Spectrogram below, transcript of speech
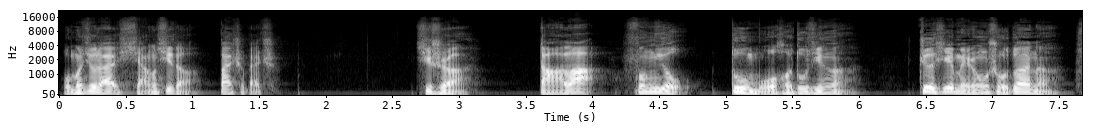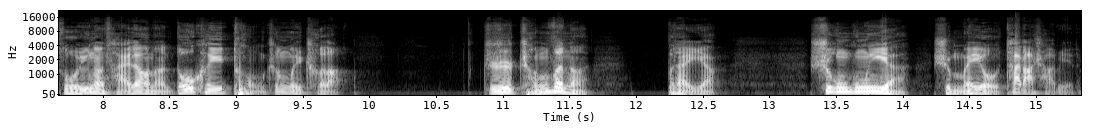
我们就来详细的掰扯掰扯。其实啊，打蜡、封釉、镀膜和镀晶啊，这些美容手段呢，所用的材料呢，都可以统称为车蜡，只是成分呢不太一样，施工工艺啊是没有太大差别的。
